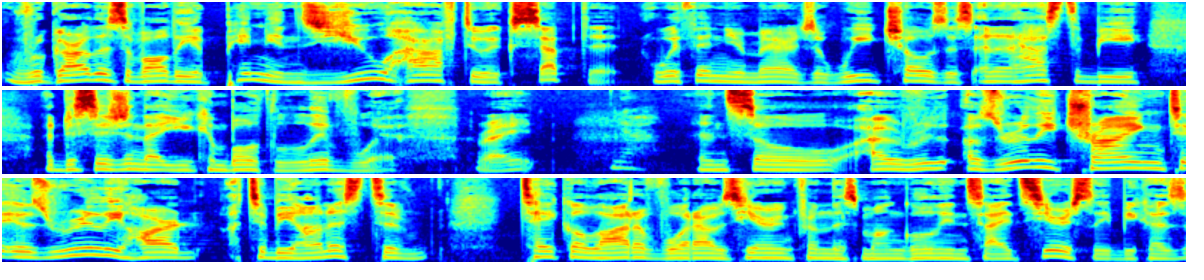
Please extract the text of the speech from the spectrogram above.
regardless of all the opinions, you have to accept it within your marriage that we chose this, and it has to be a decision that you can both live with, right? And so I, re- I was really trying to, it was really hard, to be honest, to take a lot of what I was hearing from this Mongolian side seriously because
